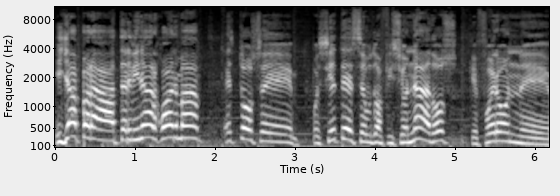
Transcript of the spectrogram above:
Y ya para terminar, Juanma, estos eh, pues siete pseudoaficionados que fueron eh,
